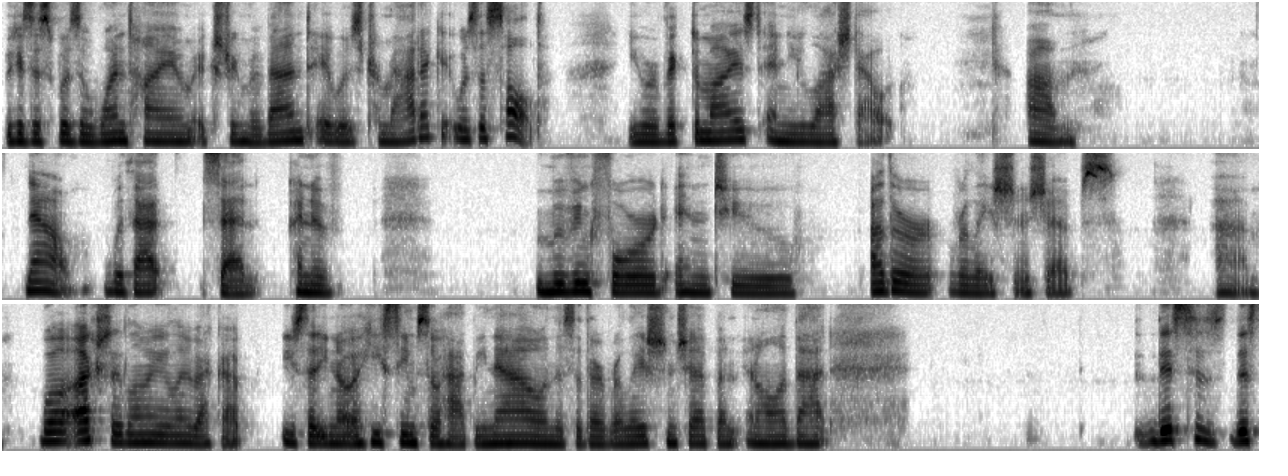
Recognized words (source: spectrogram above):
because this was a one-time extreme event. It was traumatic. It was assault. You were victimized and you lashed out. Um, now, with that said, kind of moving forward into other relationships um, well, actually, let me let me back up. You said, you know, he seems so happy now, and this other relationship, and and all of that. This is this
